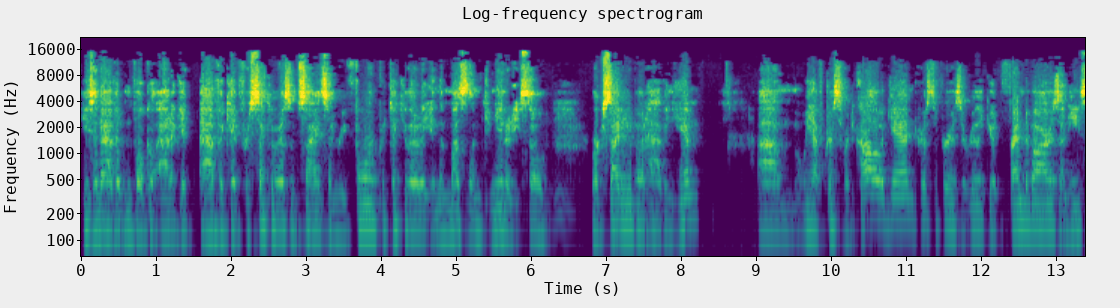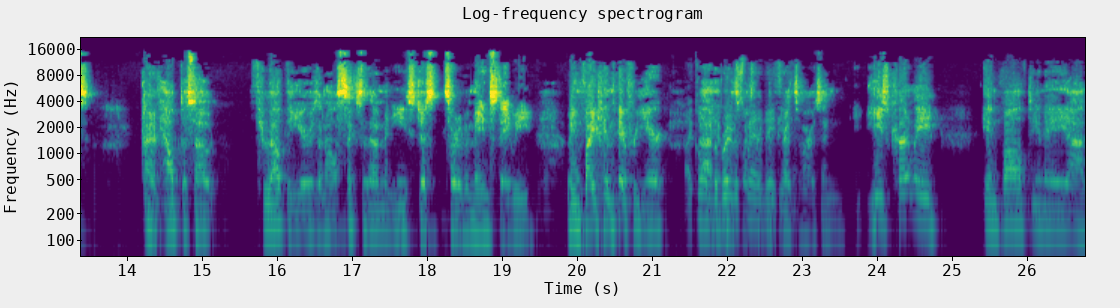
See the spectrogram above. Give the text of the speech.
He's an avid and vocal advocate advocate for secularism, science, and reform, particularly in the Muslim community. So we're excited about having him. Um, we have Christopher DiCarlo again. Christopher is a really good friend of ours, and he's kind of helped us out throughout the years on all six of them, and he's just sort of a mainstay. We we invite him every year. I call him the bravest man in the good friends of ours, and he's currently involved in a uh,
